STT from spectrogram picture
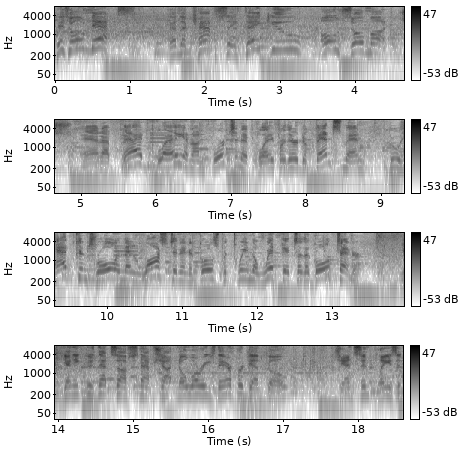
his own nets. And the Caps say thank you oh so much. And a bad play, an unfortunate play for their defensemen who had control and then lost it, and it goes between the wickets of the goaltender. Evgeny Kuznetsov snapshot, no worries there for Demko. Jensen plays it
